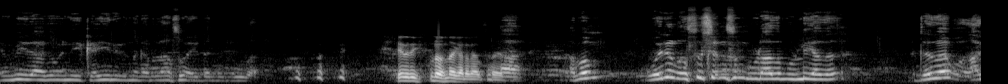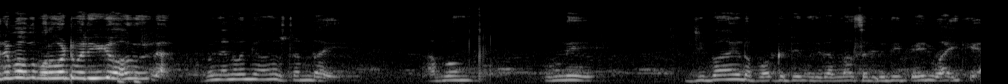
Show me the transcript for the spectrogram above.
എം വി രാഘവൻ ഈ കയ്യിലിരുന്ന കടലാസുമായിട്ട് അങ്ങ് പോവുക കടലാസ് അപ്പം ഒരു റെസിസ്റ്റൻസും കൂടാതെ പുള്ളി അത് മറ്റേത് അതിനുമ്പോൾ ഒന്ന് പുറകോട്ട് വരികയോ ഒന്നുമില്ല അപ്പം ഞങ്ങളങ്ങ് ആ സ്റ്റണ്ടായി അപ്പം പുള്ളി ജിബായുടെ പോക്കറ്റിൽ നിന്ന് ഒരു കടലാസ് എടുത്തിട്ട് ഈ പേര് വായിക്കുക?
